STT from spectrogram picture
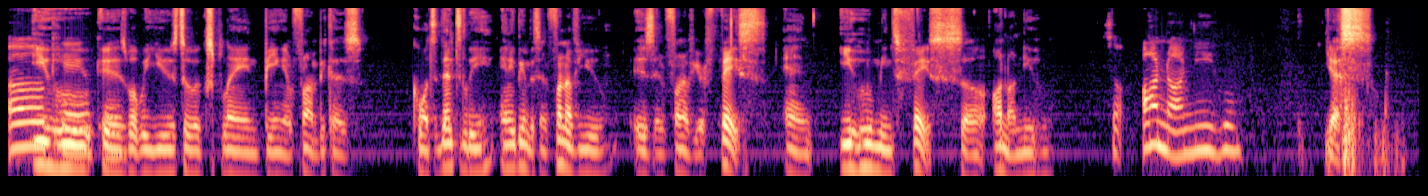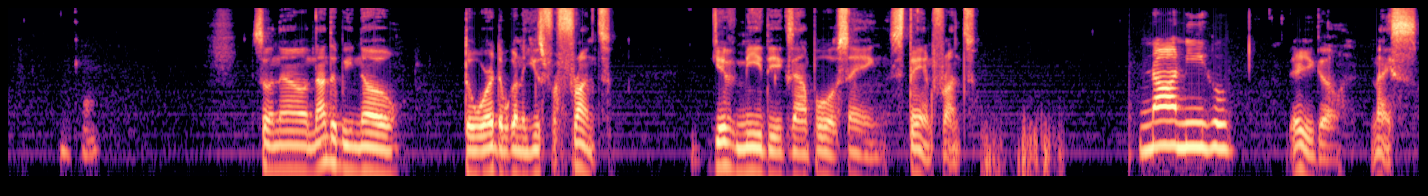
Oh, ihu okay, okay. is what we use to explain being in front because coincidentally, anything that's in front of you is in front of your face, and ihu means face. So ononihu, So ono nihu. Yes. Okay. So now, now that we know the word that we're going to use for front, give me the example of saying stay in front. No nihu. There you go. Nice.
